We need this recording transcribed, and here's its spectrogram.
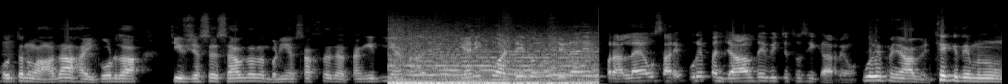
ਉਹ ਧੰਨਵਾਦ ਆ ਹਾਈ ਕੋਰਟ ਦਾ। ਚੀਫ ਜਸਟਿਸ ਸਾਹਿਬ ਦਾ ਤਾਂ ਬੜੀਆਂ ਸਖਤ ਹਦਾਇਤਾਂ ਕੀਤੀਆਂ। ਯਾਨੀ ਤੁਹਾਡੇ ਵੱਲੋਂ ਜਿਹੜਾ ਇਹ ਉਪਰਾਲਾ ਹੈ ਉਹ ਸਾਰੇ ਪੂਰੇ ਪੰਜਾਬ ਦੇ ਵਿੱਚ ਤੁਸੀਂ ਕਰ ਰਹੇ ਹੋ? ਪੂਰੇ ਪੰਜਾਬ ਵਿੱਚ। ਜਿੱਥੇ ਕਿਤੇ ਮੈਨੂੰ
